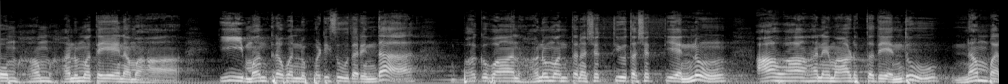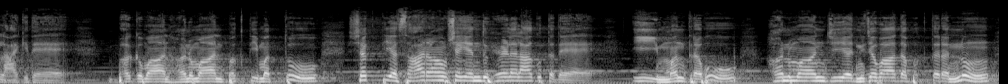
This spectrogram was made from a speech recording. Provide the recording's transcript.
ಓಂ ಹಂ ಹನುಮತೆಯೇ ನಮಃ. ಈ ಮಂತ್ರವನ್ನು ಪಠಿಸುವುದರಿಂದ ಭಗವಾನ್ ಹನುಮಂತನ ಶಕ್ತಿಯುತ ಶಕ್ತಿಯನ್ನು ಆವಾಹನೆ ಮಾಡುತ್ತದೆ ಎಂದು ನಂಬಲಾಗಿದೆ. ಭಗವಾನ್ ಹನುಮಾನ್ ಭಕ್ತಿ ಮತ್ತು ಶಕ್ತಿಯ ಸಾರಾಂಶ ಎಂದು ಹೇಳಲಾಗುತ್ತದೆ. ಈ ಮಂತ್ರವು ಹನುಮಾನ್ಜಿಯ ನಿಜವಾದ ಭಕ್ತರನ್ನು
